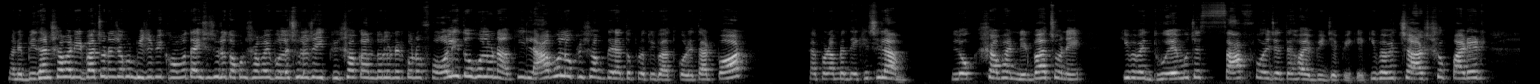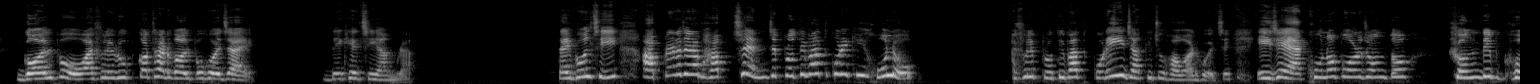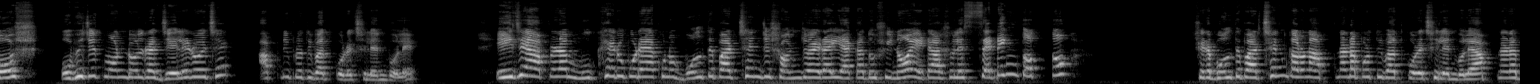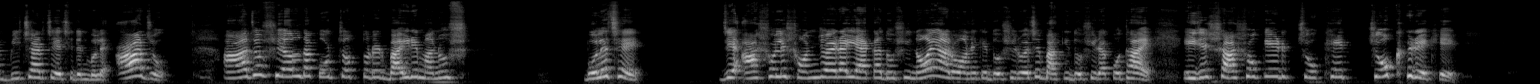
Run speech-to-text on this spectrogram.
মানে বিধানসভা নির্বাচনে যখন বিজেপি ক্ষমতা এসেছিল, তখন সবাই বলেছিল যে এই কৃষক আন্দোলনের কোনো ফলই তো হলো না। কি লাভ হলো কৃষকদের এত প্রতিবাদ করে? তারপর তারপর আমরা দেখেছিলাম লোকসভা নির্বাচনে কীভাবে ধুয়ে মুছে সাফ হয়ে যেতে হয় বিজেপিকে, কীভাবে চারশো পারের গল্প, আসলে রূপকথার গল্প হয়ে যায়, দেখেছি আমরা। তাই বলছি, আপনারা যারা ভাবছেন যে প্রতিবাদ করে কি হলো, আসলে প্রতিবাদ করেই যা কিছু হওয়ার হয়েছে। এই যে এখনও পর্যন্ত সন্দীপ ঘোষ, অভিজিৎ মণ্ডলরা জেলে রয়েছে, আপনি প্রতিবাদ করেছিলেন বলে। এই যে আপনারা মুখের উপরে এখনও বলতে পারছেন যে সঞ্জয় রায় একাদশী নয়, এটা আসলে সেটিং তত্ত্ব, সেটা বলতে পারছেন কারণ আপনারা প্রতিবাদ করেছিলেন বলে, আপনারা বিচার চেয়েছিলেন বলে। আজও আজও শিয়ালদা কোর্ট চত্বরের বাইরে মানুষ বলেছে যে আসলে সঞ্জয় রায় একা দোষী নয়, আরও অনেকে দোষী রয়েছে, বাকি দোষীরা কোথায়? এই যে শাসকের চোখে চোখ রেখে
